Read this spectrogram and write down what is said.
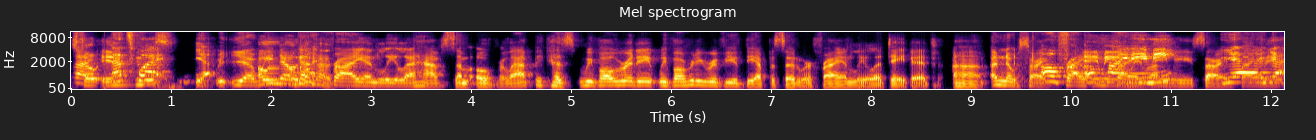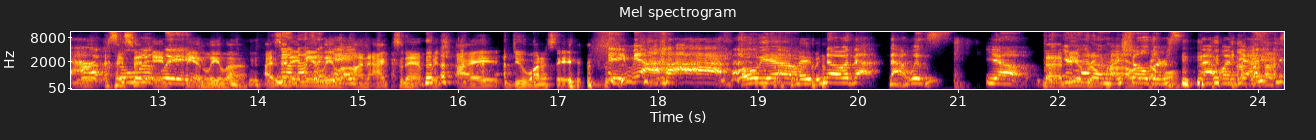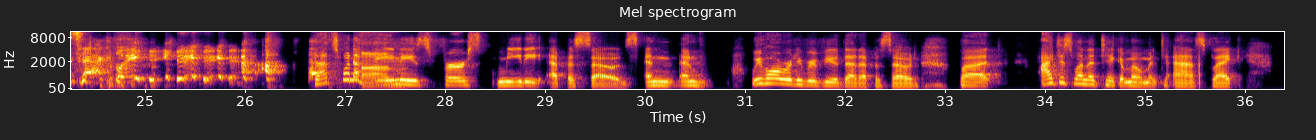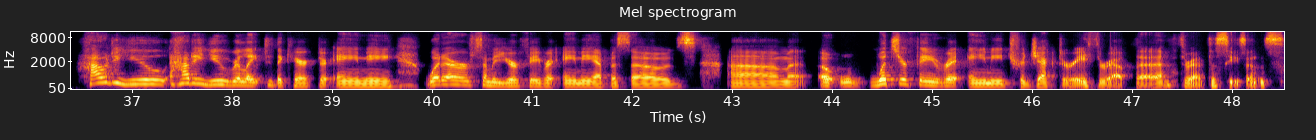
So in That's why. this, Yeah. yeah, we Oh, know no, that. Fry and Leela have some overlap because we've already we've already reviewed the episode where Fry and Leela dated. Um, no, sorry, Oh, Fry- oh, Fry and Amy? Sorry, Yeah, Fry and yeah, Amy. or I said Amy and Leela. I said No, Amy and that's Leela on accident, which I do want to see. Amy, ah, ah, ah. Oh yeah, maybe. No, that that was yeah. Put That'd be your a head real on my shoulders. couple. That one, yeah, exactly. That's one of Um, Amy's first meaty episodes. And and we've already reviewed that episode, but I just want to take a moment to ask like how do you how do you relate to the character Amy? What are some of your favorite Amy episodes? Um, uh, what's your favorite Amy trajectory throughout the throughout the seasons?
